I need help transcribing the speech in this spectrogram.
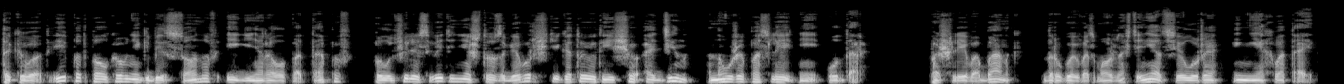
Так вот, и подполковник Бессонов, и генерал Потапов получили сведения, что заговорщики готовят еще один, но уже последний удар. Пошли в банк другой возможности нет, сил уже не хватает.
